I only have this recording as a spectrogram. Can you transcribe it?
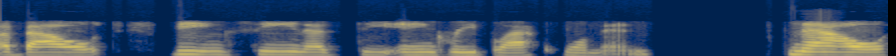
about being seen as the angry black woman. Now,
